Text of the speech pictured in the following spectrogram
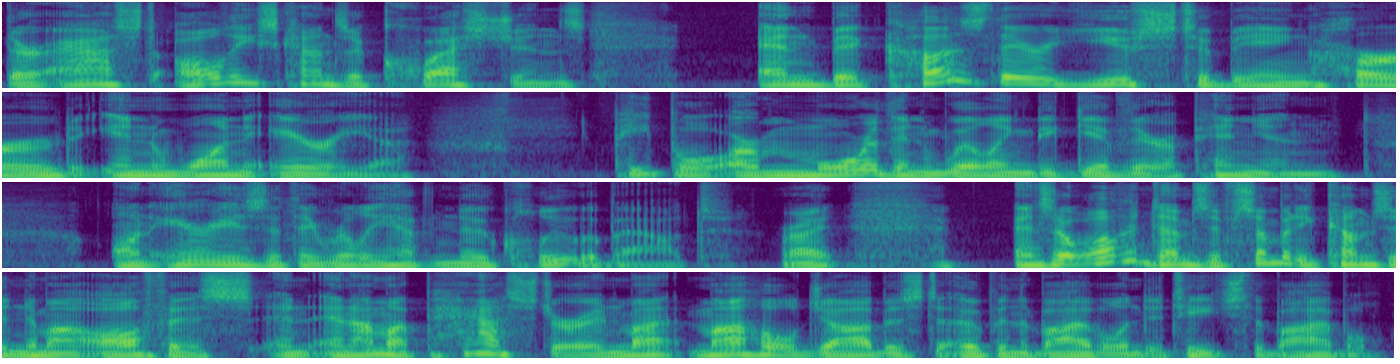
They're asked all these kinds of questions, and because they're used to being heard in one area, people are more than willing to give their opinion on areas that they really have no clue about, right? And so oftentimes if somebody comes into my office and, and I'm a pastor and my, my whole job is to open the Bible and to teach the Bible.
